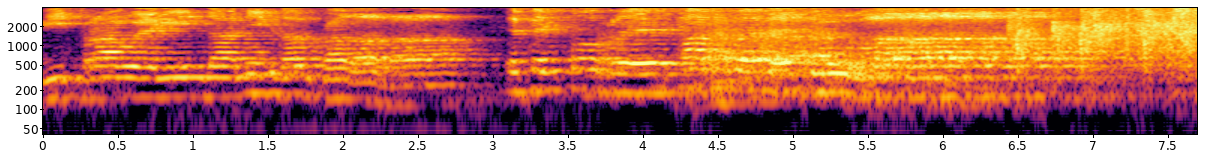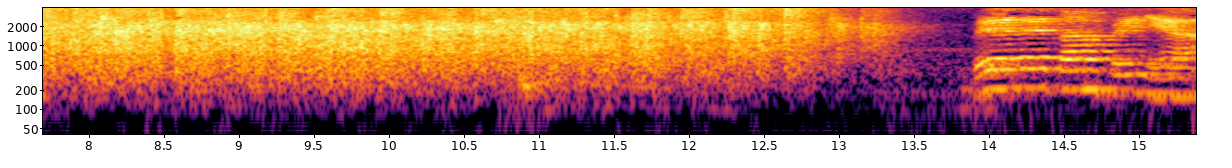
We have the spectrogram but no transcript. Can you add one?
Bitrago eginda nik daukadala Efektorre parfetua Benetan peña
